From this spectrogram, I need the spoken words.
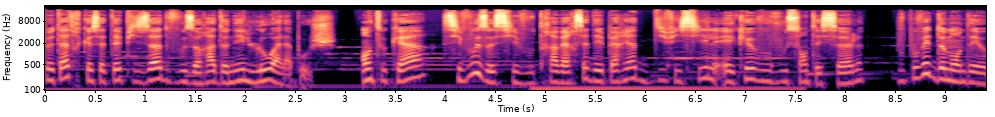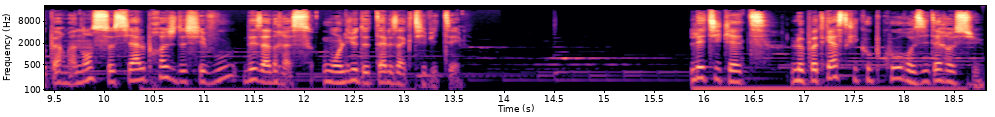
Peut-être que cet épisode vous aura donné l'eau à la bouche. En tout cas, si vous aussi vous traversez des périodes difficiles et que vous vous sentez seul, vous pouvez demander aux permanences sociales proches de chez vous des adresses ou ont lieu de telles activités. L'étiquette, le podcast qui coupe court aux idées reçues.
